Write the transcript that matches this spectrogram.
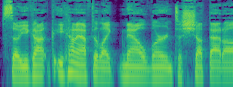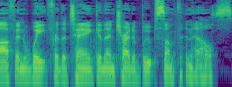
So you got you kind of have to like now learn to shut that off and wait for the tank and then try to boop something else.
